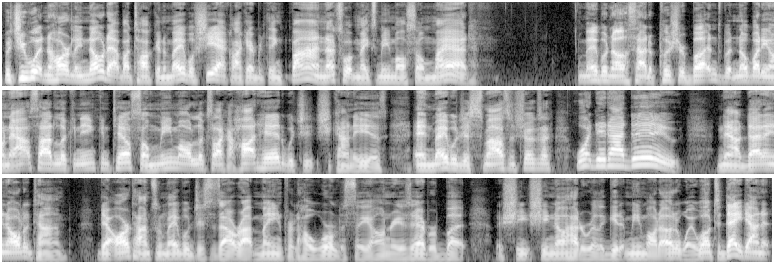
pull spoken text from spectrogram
but you wouldn't hardly know that by talking to Mabel. She act like everything fine. That's what makes Meemaw so mad. Mabel knows how to push her buttons, but nobody on the outside looking in can tell. So Meemaw looks like a hothead, which she kind of is. And Mabel just smiles and shrugs like, what did I do? Now, that ain't all the time. there are times when Mabel just is outright mean for the whole world to see, ornery as ever, but she she know how to really get at Meemaw the other way. Well, today down at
